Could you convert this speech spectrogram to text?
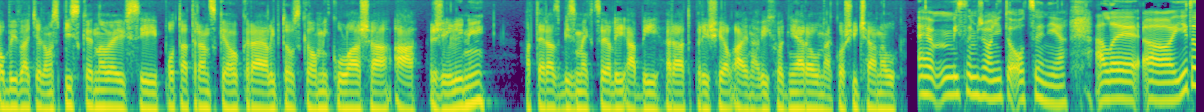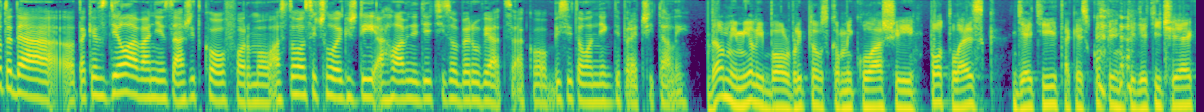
obyvateľom Spiske Novej Vsi, Potatranského kraja, Liptovského Mikuláša a Žiliny. A teraz by sme chceli, aby rád prišiel aj na východniarov, na Košičanov. E, myslím, že oni to ocenia. Ale uh, je to teda také vzdelávanie zážitkovou formou a z toho si človek vždy a hlavne deti zoberú viac, ako by si to len niekde prečítali. Veľmi milý bol v Liptovskom Mikuláši potlesk detí, také skupinky detičiek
